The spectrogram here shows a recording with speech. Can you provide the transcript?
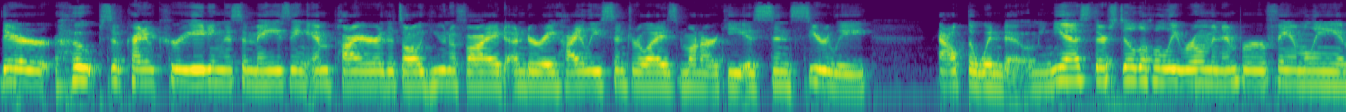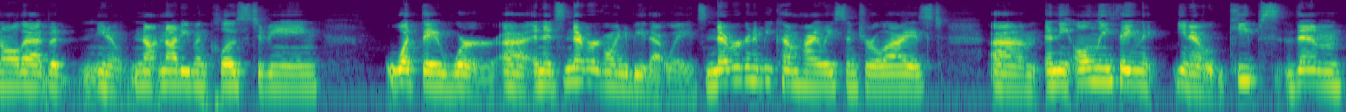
their hopes of kind of creating this amazing empire that's all unified under a highly centralized monarchy is sincerely out the window. I mean, yes, they're still the Holy Roman Emperor family and all that, but you know, not not even close to being what they were. Uh, and it's never going to be that way. It's never going to become highly centralized. Um, and the only thing that you know keeps them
